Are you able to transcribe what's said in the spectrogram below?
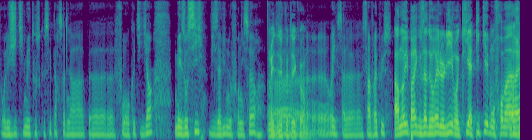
pour légitimer tout ce que ces personnes-là font au quotidien, mais aussi vis-à-vis de nos fournisseurs. Oui, des deux côtés, quoi. oui, c'est un vrai plus. Arnaud, il paraît que vous adorez le livre Qui a piqué mon fromage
